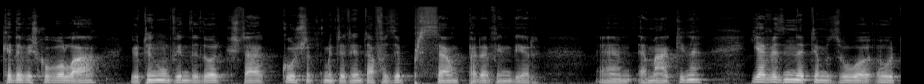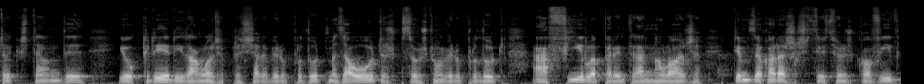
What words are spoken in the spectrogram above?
cada vez que eu vou lá, eu tenho um vendedor que está constantemente a tentar fazer pressão para vender um, a máquina e às vezes ainda temos a outra questão de eu querer ir à loja para estar a ver o produto, mas há outras pessoas que estão a ver o produto, há fila para entrar na loja, temos agora as restrições de Covid,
